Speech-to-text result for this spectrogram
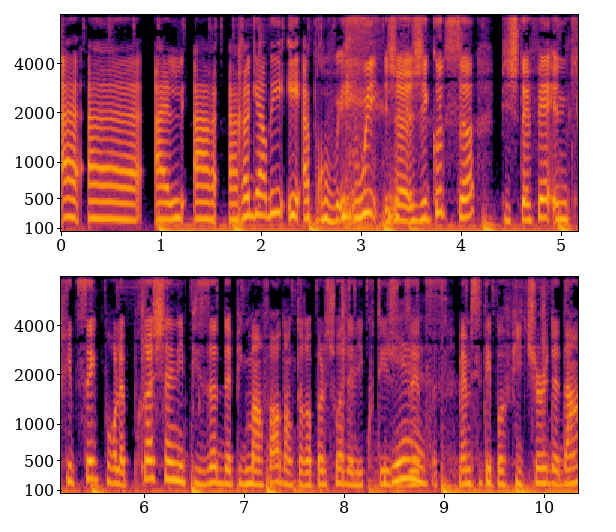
à, à, à, à- regarder et approuver. Oui, j'écoute ça, puis je te fais une critique pour le prochain épisode de Pigment Fort, donc t'auras pas le choix de l'écouter, Yes. Judith. Même si t'es pas feature dedans,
